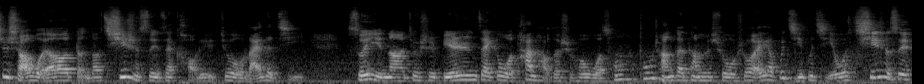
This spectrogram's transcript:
至少我要等到七十岁再考虑就来得及，所以呢，就是别人在跟我探讨的时候，我从通常跟他们说，我说，哎呀，不急不急，我七十岁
